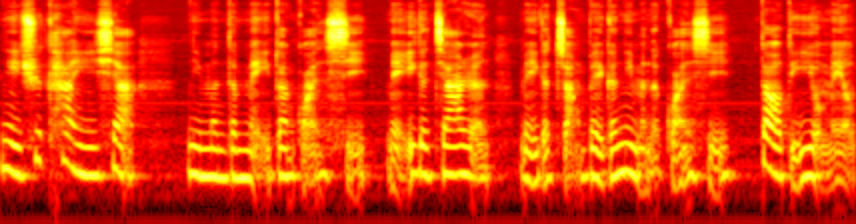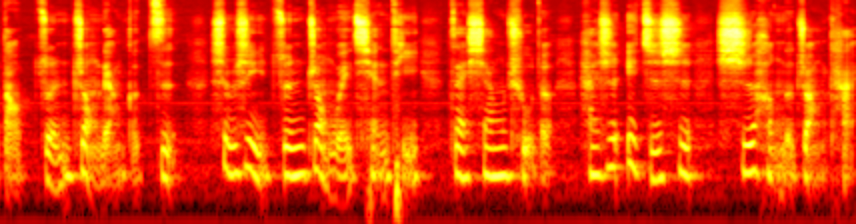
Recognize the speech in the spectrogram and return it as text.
你去看一下你们的每一段关系，每一个家人、每一个长辈跟你们的关系，到底有没有到“尊重”两个字？是不是以尊重为前提在相处的，还是一直是失衡的状态？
